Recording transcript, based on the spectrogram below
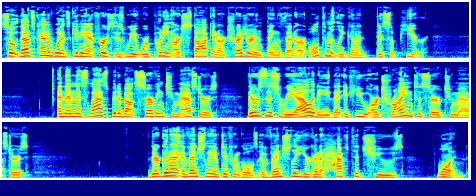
So that's kind of what it's getting at first is we, we're putting our stock and our treasure in things that are ultimately going to disappear. And then this last bit about serving two masters, there's this reality that if you are trying to serve two masters, they're going to eventually have different goals. Eventually, you're going to have to choose one.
